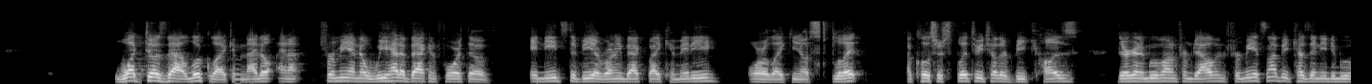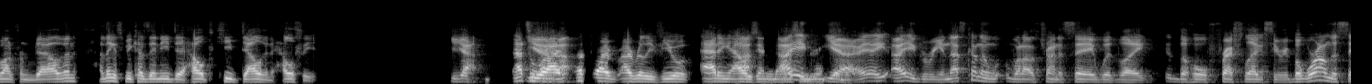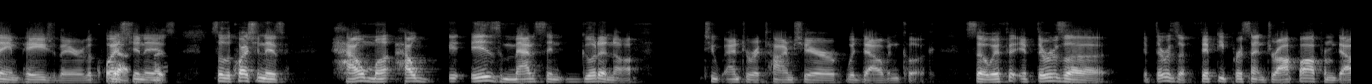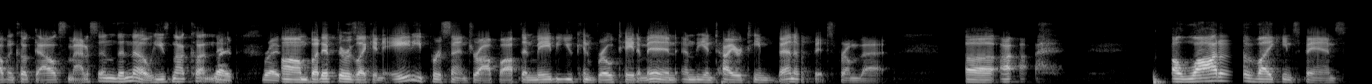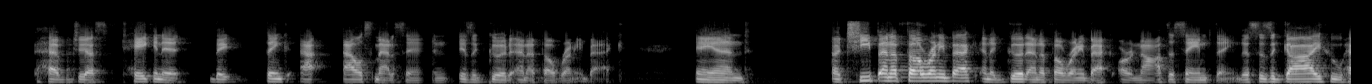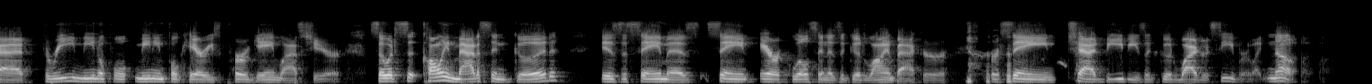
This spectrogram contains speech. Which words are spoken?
what does that look like? And I don't and I, for me, I know we had a back and forth of it needs to be a running back by committee or like you know split a closer split to each other because they're going to move on from Dalvin. For me, it's not because they need to move on from Dalvin. I think it's because they need to help keep Dalvin healthy. Yeah, that's yeah, why I, that's why I really view adding Alexander. I, I agree, yeah, I, I, agree, and that's kind of what I was trying to say with like the whole fresh leg theory. But we're on the same page there. The question yeah, is, right. so the question is, how much? How is Mattison good enough to enter a timeshare with Dalvin Cook? So if if there's a if there was a 50% drop off from Dalvin Cook to Alex Mattison, then no, he's not cutting right, it. Right. Um, but if there's like an 80% drop off, then maybe you can rotate him in, and the entire team benefits from that. Uh, I, a lot of Vikings fans have just taken it. They think Alex Mattison is a good NFL running back, and a cheap NFL running back and a good NFL running back are not the same thing. This is a guy who had three meaningful meaningful carries per game last year. So it's calling Mattison good is the same as saying Eric Wilson is a good linebacker or saying Chad Beebe is a good wide receiver. Like no,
